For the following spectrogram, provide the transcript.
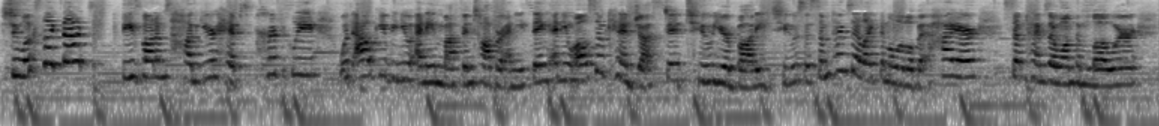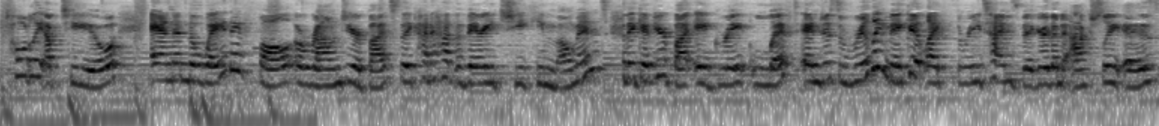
she looks like that? These bottoms hug your hips perfectly without giving you any muffin top or anything. And you also can adjust it to your body too. So sometimes I like them a little bit higher. Sometimes I want them lower, totally up to you. And then the way they fall around your butt, so they kind of have a very cheeky moment. They give your butt a great lift and just really make it like three times bigger than it actually is.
